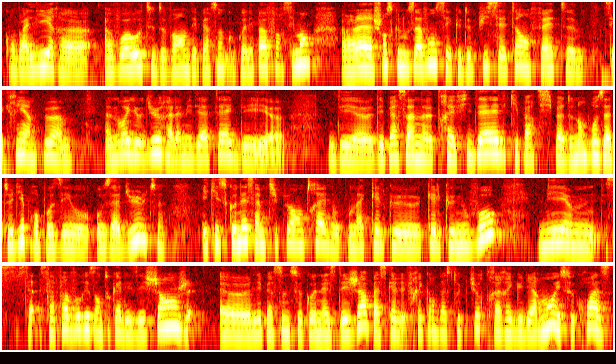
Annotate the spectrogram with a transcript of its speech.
qu'on va lire à voix haute devant des personnes qu'on ne connaît pas forcément. Alors là, la chance que nous avons, c'est que depuis sept ans, en fait, c'est créé un peu un, noyau dur à la médiathèque des, personnes très fidèles qui participent à de nombreux ateliers proposés aux, adultes et qui se connaissent un petit peu entre elles. Donc on a quelques nouveaux mais euh, ça, favorise en tout cas les échanges. Euh, les personnes se connaissent déjà parce qu'elles fréquentent la structure très régulièrement et se croisent.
